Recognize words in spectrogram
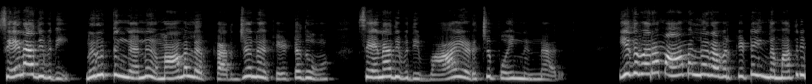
சேனாதிபதி நிறுத்துங்கன்னு மாமல்லர் கர்ஜனை கேட்டதும் சேனாதிபதி வாயடைச்சு போய் நின்னாரு. இதுவரை மாமல்லர் அவர்கிட்ட இந்த மாதிரி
